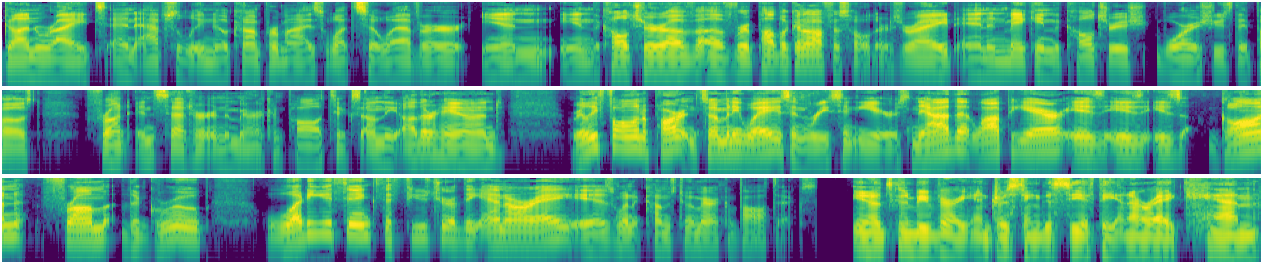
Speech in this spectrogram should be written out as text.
gun rights and absolutely no compromise whatsoever in in the culture of, of Republican office holders, right? And in making the culture is- war issues they post front and center in American politics. On the other hand, really fallen apart in so many ways in recent years. Now that LaPierre is is is gone from the group, what do you think the future of the NRA is when it comes to American politics? You know, it's going to be very interesting to see if the NRA can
